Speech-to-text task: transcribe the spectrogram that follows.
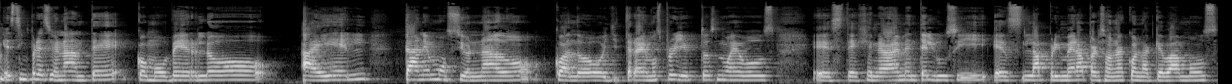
es impresionante como verlo a él tan emocionado cuando traemos proyectos nuevos. Este, generalmente Lucy es la primera persona con la que vamos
